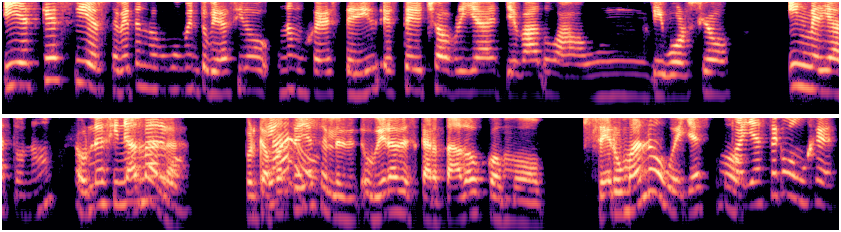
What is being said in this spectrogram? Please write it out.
Y es que si el Cebet en algún momento hubiera sido una mujer estéril, este hecho habría llevado a un divorcio inmediato, ¿no? A una Sin embargo, porque aparte ella se le hubiera descartado como ser humano, güey, ya es como... Fallaste como mujer.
